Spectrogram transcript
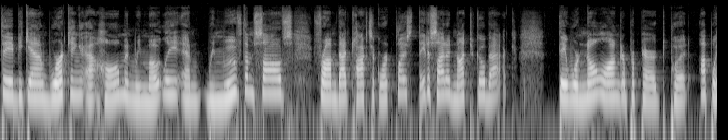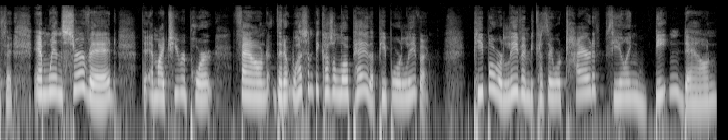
they began working at home and remotely and removed themselves from that toxic workplace, they decided not to go back. They were no longer prepared to put up with it. And when surveyed, the MIT report found that it wasn't because of low pay that people were leaving. People were leaving because they were tired of feeling beaten down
